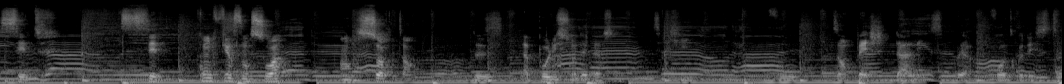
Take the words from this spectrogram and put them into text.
cette, confiance en soi en sortant de la pollution des personnes qui vous empêche d'aller vers votre destin.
